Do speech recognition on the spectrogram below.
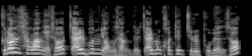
그런 상황에서 짧은 영상들, 짧은 컨텐츠를 보면서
